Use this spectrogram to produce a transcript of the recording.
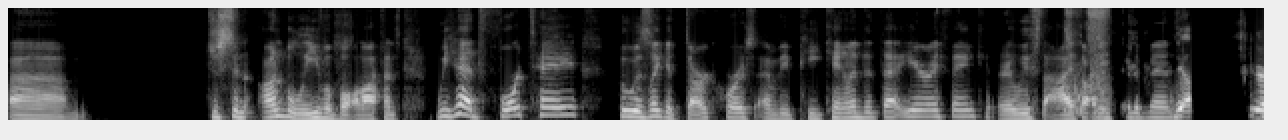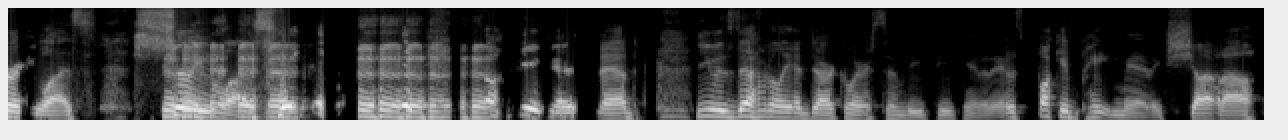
Um, just an unbelievable offense. We had Forte, who was like a dark horse MVP candidate that year, I think, or at least I thought he could have been. Sure he was. Sure he was. okay, Bears fan. He was definitely a dark horse MVP candidate. It was fucking Peyton Manning. Shut up.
